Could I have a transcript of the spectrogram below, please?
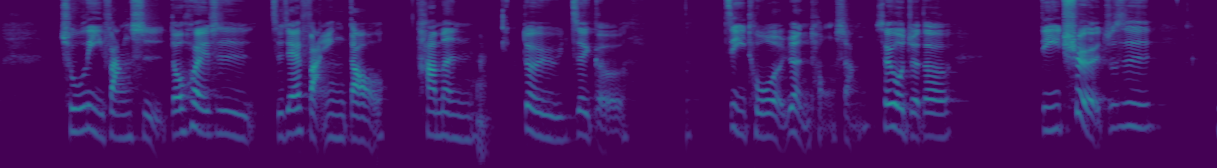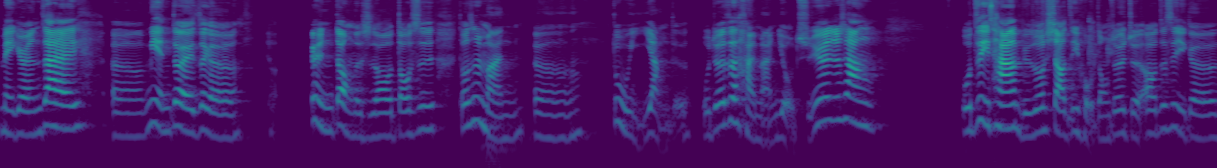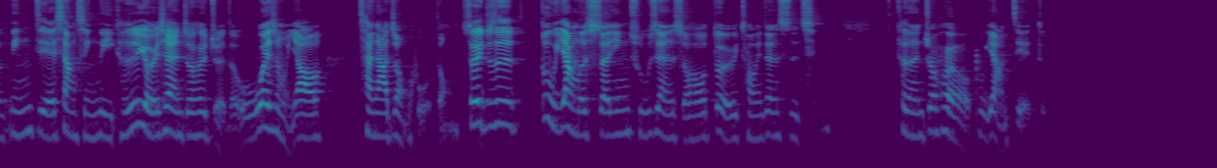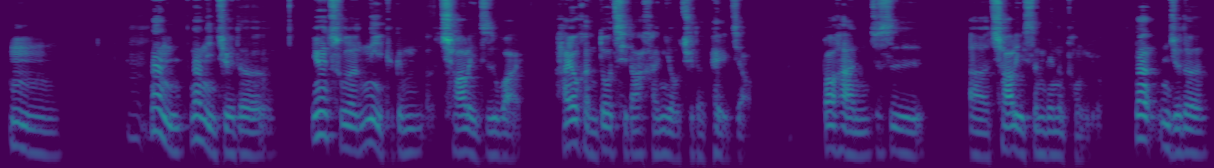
处理方式，都会是直接反映到他们对于这个寄托的认同上。所以我觉得，的确就是每个人在呃面对这个运动的时候，都是都是蛮呃不一样的。我觉得这还蛮有趣，因为就像我自己参加，比如说校际活动，就会觉得哦，这是一个凝结向心力。可是有一些人就会觉得，我为什么要参加这种活动？所以就是不一样的声音出现的时候，对于同一件事情，可能就会有不一样的解读。嗯，嗯，那你那你觉得，因为除了 Nick 跟 Charlie 之外，还有很多其他很有趣的配角，包含就是呃 Charlie 身边的朋友。那你觉得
